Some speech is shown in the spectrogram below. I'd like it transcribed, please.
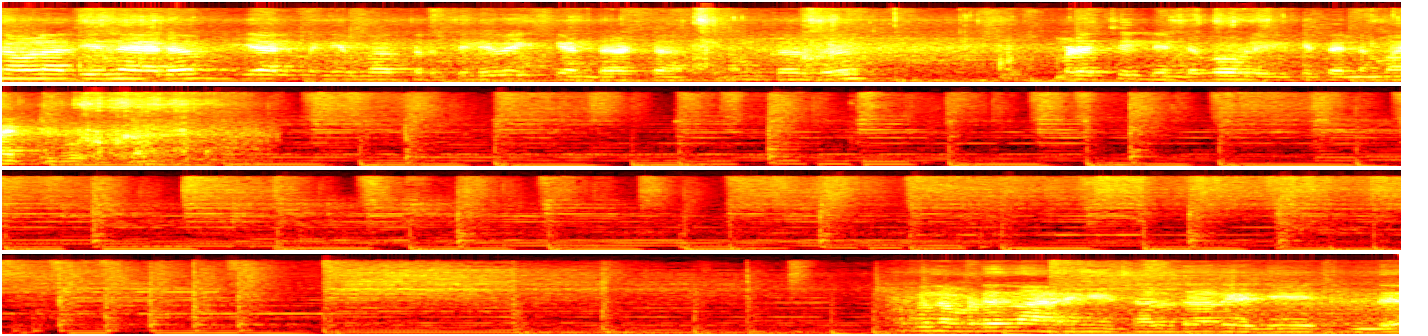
നമ്മൾ നേരം ഈ അലുമിനിയം പാത്രത്തിൽ വെക്കേണ്ട കേട്ടോ. നമുക്കത് നമ്മുടെ ചില്ലിന്റെ ബൗളിലേക്ക് തന്നെ മാറ്റി കൊടുക്കാം. അപ്പോൾ നമ്മുടെ നാരങ്ങ ഇതാ റെഡി ആയിട്ടുണ്ട്.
